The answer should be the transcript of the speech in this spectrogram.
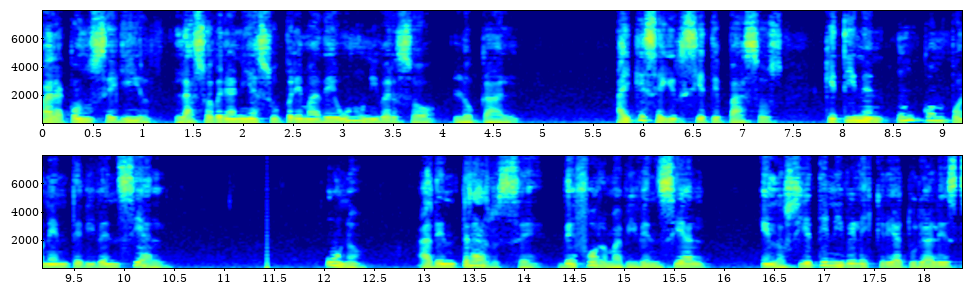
Para conseguir la soberanía suprema de un universo local, hay que seguir siete pasos que tienen un componente vivencial. Uno, Adentrarse de forma vivencial en los siete niveles criaturales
